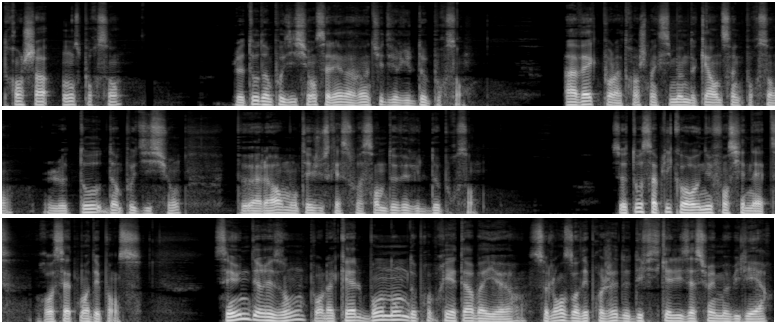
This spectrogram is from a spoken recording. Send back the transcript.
Tranche à 11%, le taux d'imposition s'élève à 28,2%. Avec, pour la tranche maximum de 45%, le taux d'imposition peut alors monter jusqu'à 62,2%. Ce taux s'applique au revenu foncier net, recettes moins dépenses. C'est une des raisons pour laquelle bon nombre de propriétaires bailleurs se lancent dans des projets de défiscalisation immobilière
